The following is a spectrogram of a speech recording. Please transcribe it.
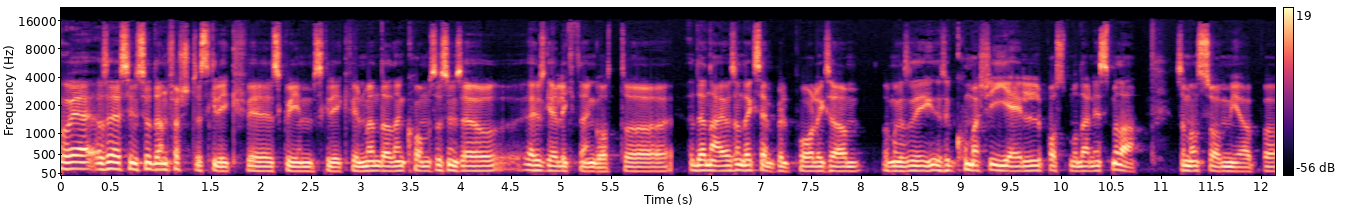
og jeg, altså jeg syns jo den første Skrik, Scream-Skrik-filmen, da den kom, så syns jeg jo Jeg husker jeg likte den godt. og Den er jo et eksempel på liksom, si, kommersiell postmodernisme, da, som man så mye av på,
